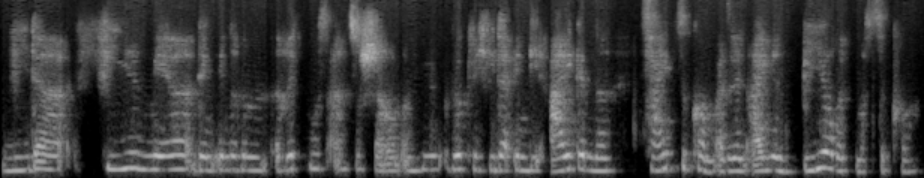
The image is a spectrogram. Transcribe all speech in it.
wieder viel mehr den inneren Rhythmus anzuschauen und wirklich wieder in die eigene Zeit zu kommen, also den eigenen Biorhythmus zu kommen.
